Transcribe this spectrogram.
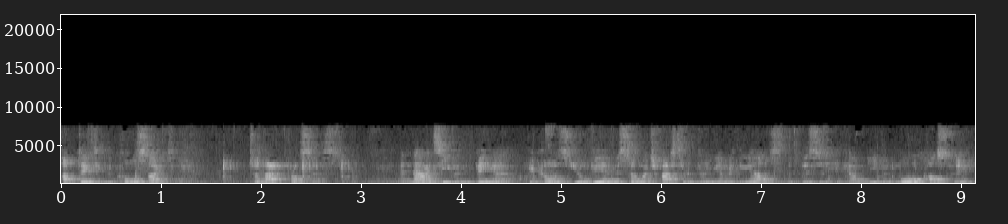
updating the call site to that process. And now it's even bigger because your VM is so much faster at doing everything else that this has become even more costly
